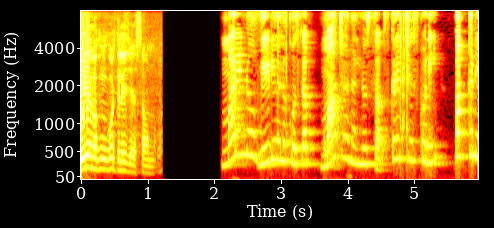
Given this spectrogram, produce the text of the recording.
మీడియా ముఖంగా కూడా తెలియజేస్తా ఉన్నాం. మరెన్నో వీడియోల కోసం మా ఛానల్ను సబ్స్క్రైబ్ చేసుకుని పక్కనే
